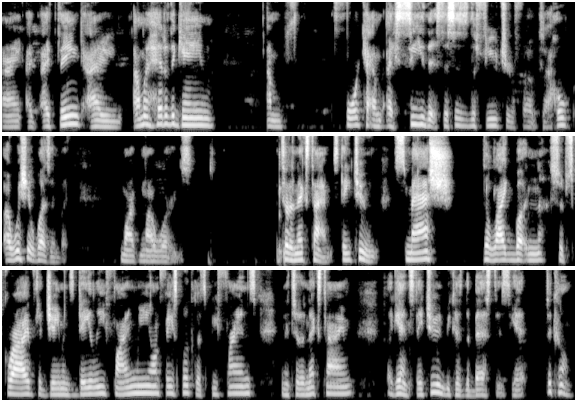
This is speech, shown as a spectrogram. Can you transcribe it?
All right. I, I think I I'm ahead of the game. I'm forecast I see this. This is the future, folks. I hope I wish it wasn't, but mark my words. Until the next time, stay tuned. Smash the like button, subscribe to Jamin's Daily, find me on Facebook, let's be friends. And until the next time, again, stay tuned because the best is yet to come.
